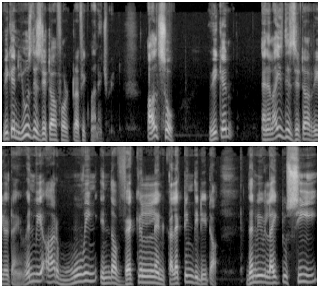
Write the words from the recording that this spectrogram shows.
we can use this data for traffic management. Also, we can analyze this data real time. When we are moving in the vehicle and collecting the data, then we will like to see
